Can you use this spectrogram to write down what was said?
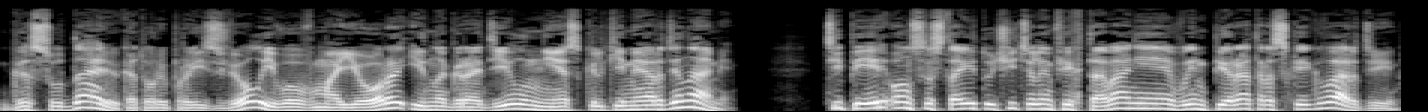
государю, который произвел его в майора и наградил несколькими орденами. Теперь он состоит учителем фехтования в императорской гвардии.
